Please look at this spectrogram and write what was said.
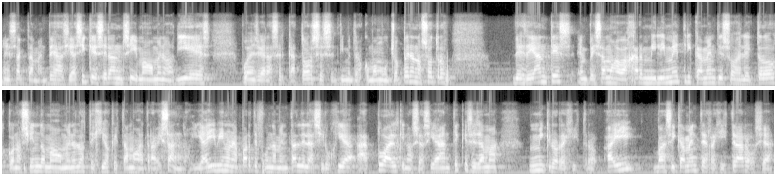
Exactamente, es así. Así que serán, sí, más o menos 10, pueden llegar a ser 14 centímetros como mucho, pero nosotros desde antes empezamos a bajar milimétricamente esos electrodos conociendo más o menos los tejidos que estamos atravesando. Y ahí viene una parte fundamental de la cirugía actual que no se hacía antes, que se llama microregistro. Ahí básicamente es registrar, o sea,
